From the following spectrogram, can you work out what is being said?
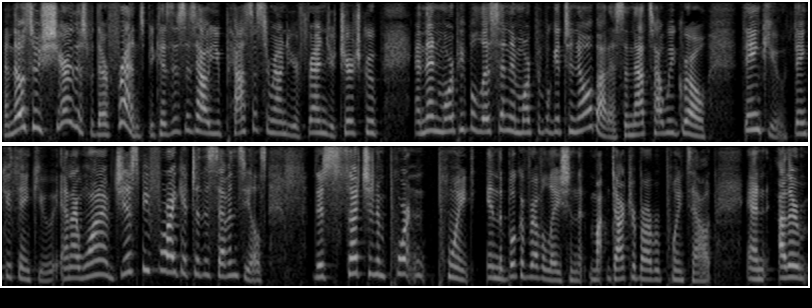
and those who share this with their friends, because this is how you pass this around to your friend, your church group, and then more people listen and more people get to know about us, and that's how we grow. Thank you, thank you, thank you. And I want to, just before I get to the seven seals, there's such an important point in the book of Revelation that Dr. Barber points out, and other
